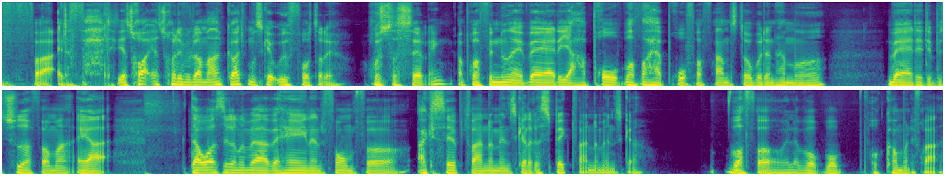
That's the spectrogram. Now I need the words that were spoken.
for, eller farligt. Jeg tror, jeg tror, det vil være meget godt måske at udfordre det hos sig selv, ikke? og prøve at finde ud af, hvad er det, jeg har brug, hvorfor har jeg brug for at fremstå på den her måde? Hvad er det, det betyder for mig? At jeg, der er jo også et eller andet ved at have en eller anden form for accept for andre mennesker, eller respekt for andre mennesker. Hvorfor, eller hvor, hvor, hvor kommer det fra?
